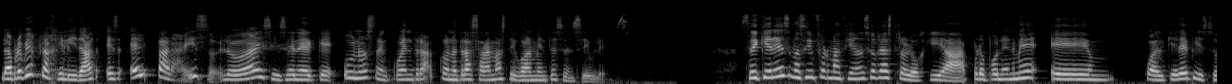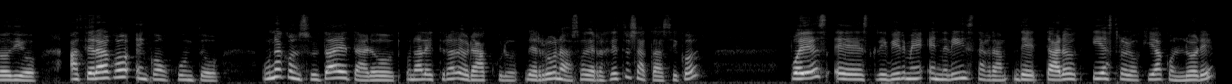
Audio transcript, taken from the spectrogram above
La propia fragilidad es el paraíso, el oasis en el que uno se encuentra con otras almas igualmente sensibles. Si quieres más información sobre astrología, proponerme eh, cualquier episodio, hacer algo en conjunto, una consulta de tarot, una lectura de oráculo, de runas o de registros acásicos, puedes eh, escribirme en el Instagram de Tarot y Astrología con Lore,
